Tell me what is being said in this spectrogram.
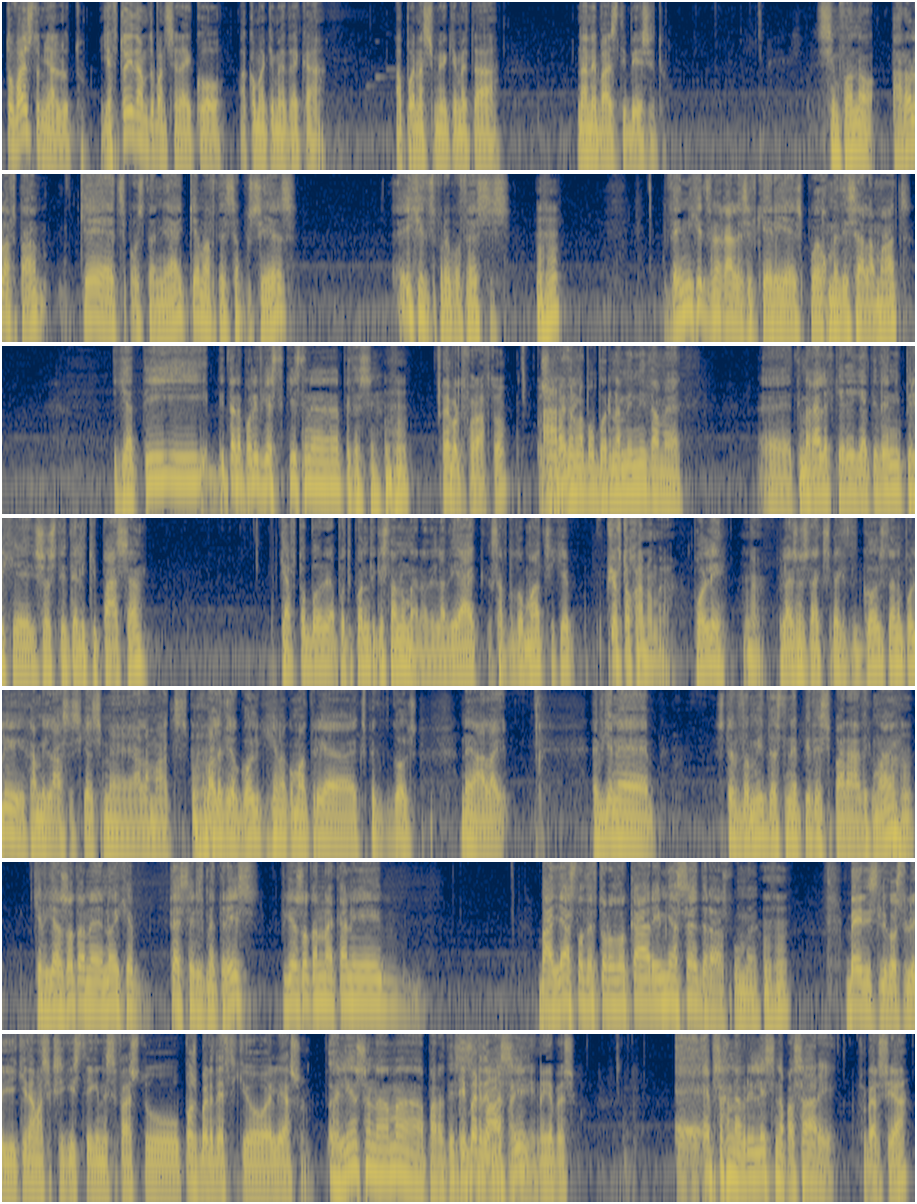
το βάζει στο μυαλό του. Γι' αυτό είδαμε τον Πανσεραϊκό ακόμα και με 10 από ένα σημείο και μετά να ανεβάζει την πίεση του. Συμφωνώ. Παρ' όλα αυτά και έτσι πως ήταν η ΑΕΚ και με αυτές τις απουσίες είχε τις προϋποθέσεις. Δεν είχε τις μεγάλες ευκαιρίες που έχουμε δει σε άλλα μάτς γιατί ήταν πολύ βιαστική στην επίθεση. Δεν είναι πρώτη φορά αυτό. Που Άρα συμβαίνει. θέλω να πω μπορεί να μην είδαμε ε, τη μεγάλη ευκαιρία γιατί δεν υπήρχε η σωστή τελική πάσα και αυτό μπορεί, αποτυπώνεται και στα νούμερα. Δηλαδή η ΑΕΚ σε αυτό το μάτς είχε Πιο φτωχά νούμερα. πολύ. Ναι. Τουλάχιστον στα expected goals ήταν πολύ χαμηλά σε σχέση με άλλα μάτς. Βάλε δύο γκολ και είχε 1,3 expected goals. Ναι, αλλά έβγαινε στο 70 στην επίθεση παράδειγμα και βιαζόταν ενώ είχε 4 με 3, βιαζόταν να κάνει μπαλιά στο δεύτερο δοκάρι μια σέντρα, ας πούμε. Μπαίνεις λίγο στη λογική να μας εξηγήσεις τι έγινε στη φάση του πώς μπερδεύτηκε ο Ελίασον. Ο Ελίασον, άμα παρατήρησες Τι τη μπέρδεμα φάση, έφαγε, ναι, για πες. ε, έψαχνε να βρει λύση να πασάρει. Στον Καρσιά.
